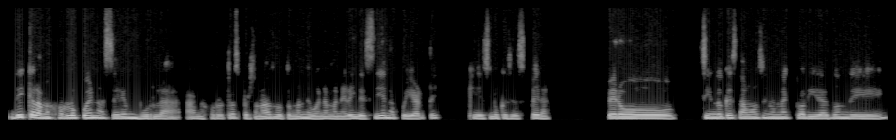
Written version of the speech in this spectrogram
de que a lo mejor lo pueden hacer en burla, a lo mejor otras personas lo toman de buena manera y deciden apoyarte, que es lo que se espera. Pero siendo que estamos en una actualidad donde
